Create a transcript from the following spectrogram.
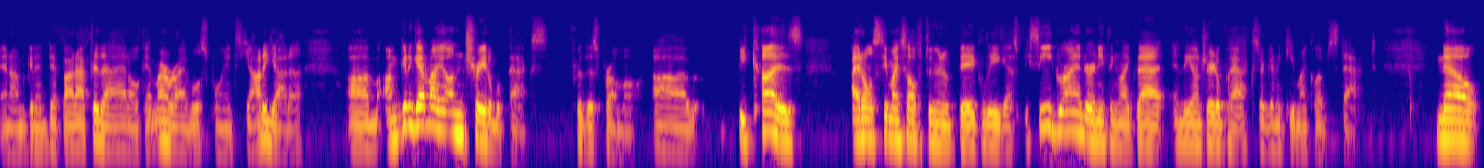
and I'm gonna dip out after that. I'll get my rivals points, yada yada. Um, I'm gonna get my untradeable packs for this promo uh, because I don't see myself doing a big league SBC grind or anything like that, and the untradeable packs are to keep my club stacked. Now,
